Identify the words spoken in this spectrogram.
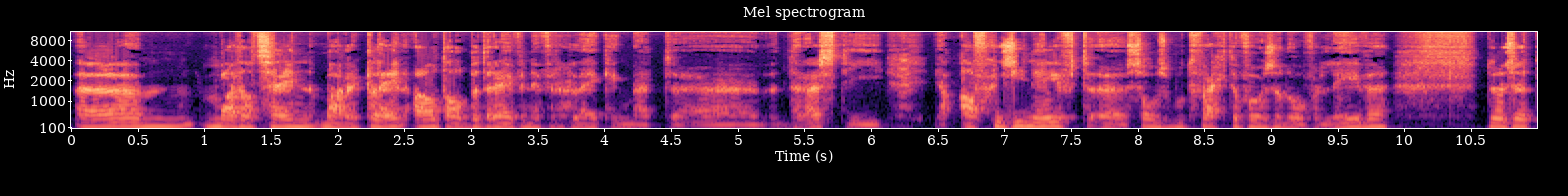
Um, maar dat zijn maar een klein aantal bedrijven in vergelijking met uh, de rest die ja, afgezien heeft. Uh, soms moet vechten voor zijn overleven. Dus het,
